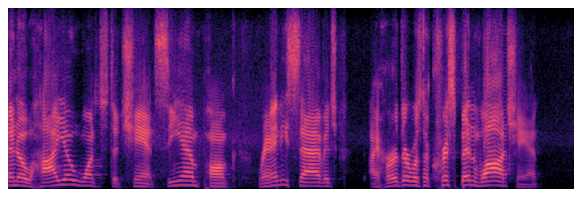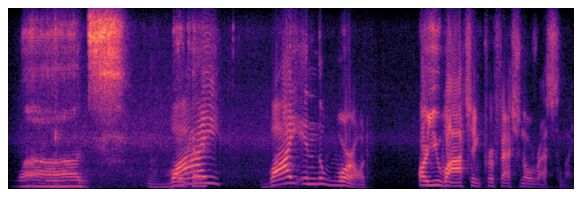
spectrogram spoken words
And Ohio wants to chant CM Punk, Randy Savage. I heard there was a Chris Benoit chant. What? Why? Okay. Why in the world are you watching professional wrestling?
